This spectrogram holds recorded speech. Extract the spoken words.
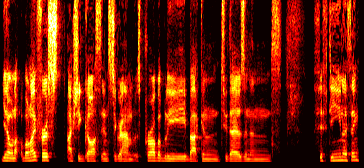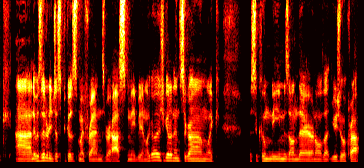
you know when I, when I first actually got instagram it was probably back in 2015 i think and it was literally just because my friends were asking me being like oh you should get on instagram like there's some cool memes on there and all that usual crap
